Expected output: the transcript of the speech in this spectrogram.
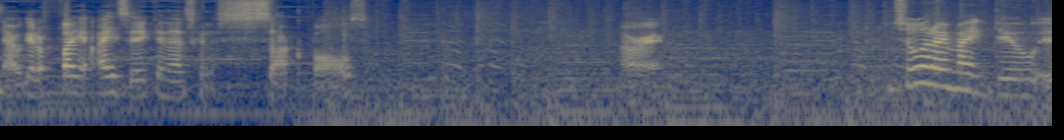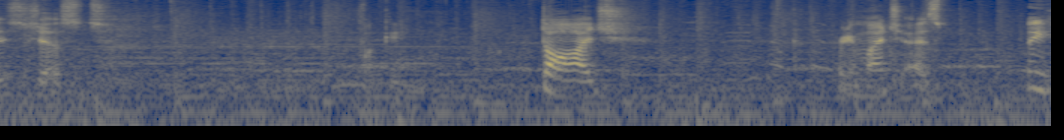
Now we gotta fight Isaac, and that's gonna suck balls. Alright. So what I might do is just fucking dodge pretty much as. Oh,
